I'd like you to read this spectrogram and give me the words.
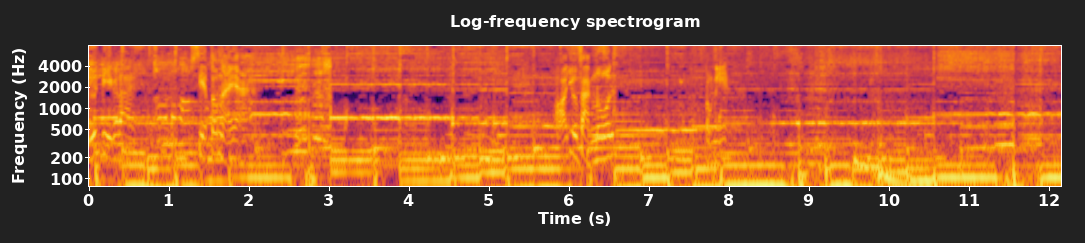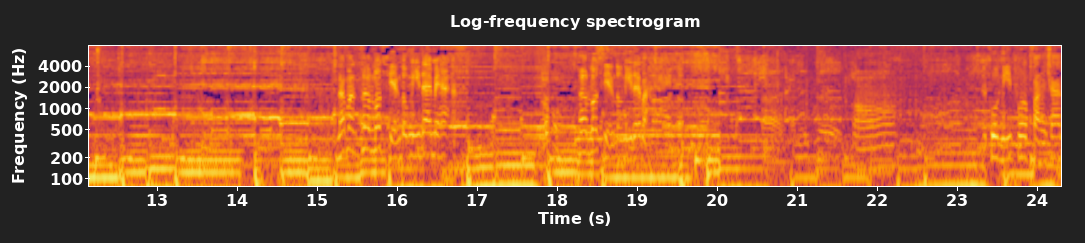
ยูบีก็ได้ เสียบตรงไหนอะฮะอ๋ออยู่ฝั่งนู้น ตรงนี้แล้วมันเพิ่มลดเสียงตรงนี้ได้ไหมฮะ เพิ่มลดเสียงตรงนี้ได้ปะ พวกนี้พวกฟังก์ชัน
